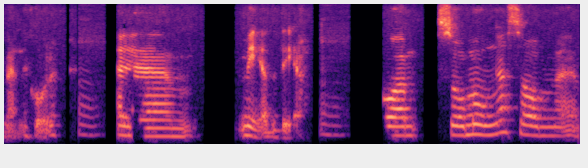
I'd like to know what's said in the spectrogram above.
människor Mm. eh, med det. Mm. Och så många som eh,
